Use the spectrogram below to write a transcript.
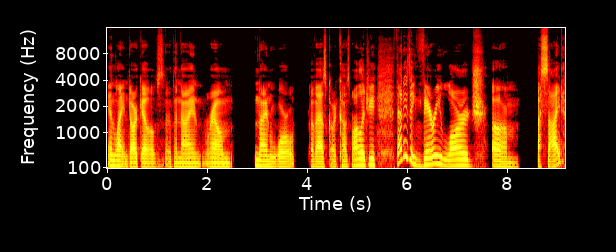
and light and dark elves, the nine realm, nine world of Asgard cosmology. That is a very large um, aside,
